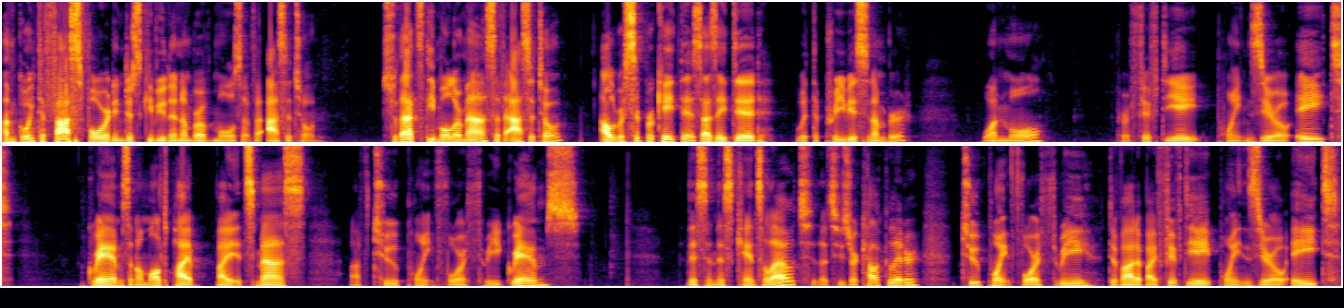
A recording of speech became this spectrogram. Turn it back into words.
I'm going to fast forward and just give you the number of moles of acetone. So that's the molar mass of acetone. I'll reciprocate this as I did with the previous number, 1 mole per 58.08 grams, and I'll multiply by its mass of 2.43 grams. This and this cancel out. Let's use our calculator. 2.43 divided by 58.08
